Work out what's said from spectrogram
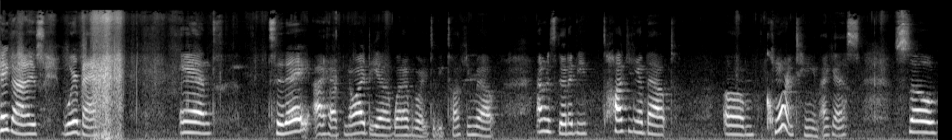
Hey guys, we're back. And today I have no idea what I'm going to be talking about. I'm just going to be talking about um, quarantine, I guess. So,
